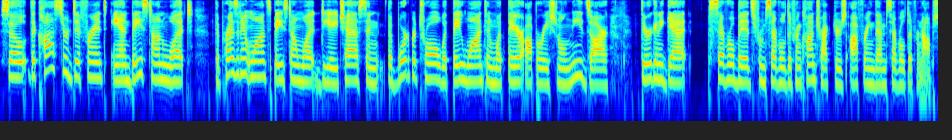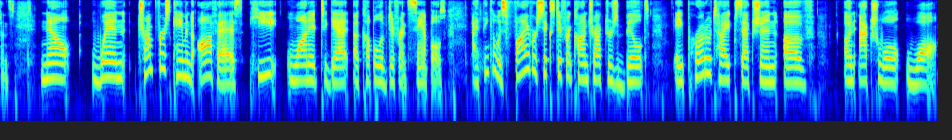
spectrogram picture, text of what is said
So the costs are different and based on what the president wants, based on what DHS and the Border Patrol, what they want and what their operational needs are, they're going to get several bids from several different contractors offering them several different options. Now, when Trump first came into office, he wanted to get a couple of different samples. I think it was five or six different contractors built a prototype section of an actual wall.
